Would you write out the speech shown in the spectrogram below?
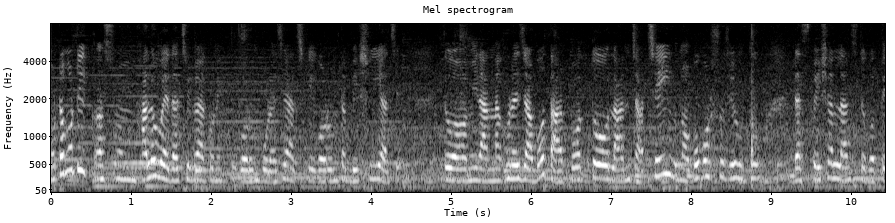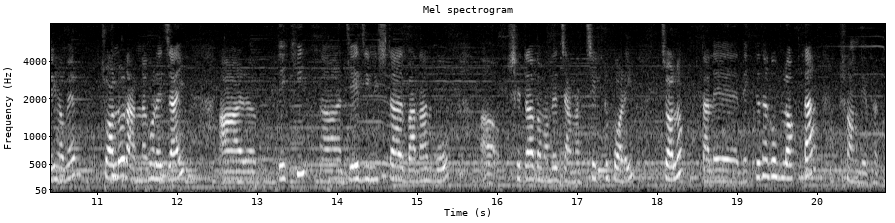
মোটামুটি ভালো ওয়েদার ছিল। এখন একটু গরম পড়েছে। আজকে গরমটা বেশিই আছে। তো আমি রান্নাঘরে যাব। তারপর তো লাঞ্চ আছেই। নববর্ষ যেহেতু একটা স্পেশাল লাঞ্চ তো করতেই হবে। চলো রান্নাঘরে যাই। আর দেখি যে জিনিসটা বানাবো সেটা তোমাদের জানাচ্ছি একটু পরেই। চলো, তাহলে দেখতে থাকো ব্লগটা সঙ্গে থাকো।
